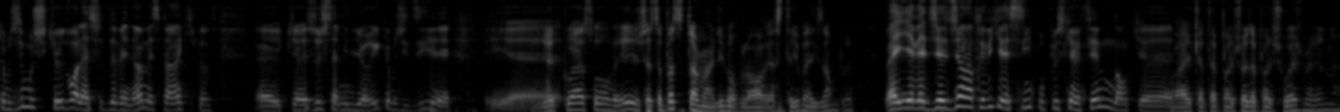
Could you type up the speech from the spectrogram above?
comme je dis, moi je suis curieux de voir la suite de Venom, espérant qu'ils peuvent euh, que juste s'améliorer, comme j'ai dit. Et, et, euh, Il y a de quoi sauver. Je sais pas si Tom Hardy va vouloir rester, par exemple. là. Ben, il avait déjà dit en entrevue qu'il avait signé pour plus qu'un film, donc euh, Ouais, quand t'as pas le choix, t'as pas le choix, j'imagine.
